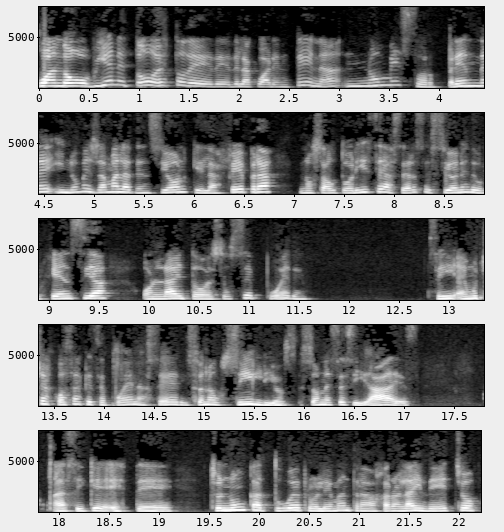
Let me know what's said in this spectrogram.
Cuando viene todo esto de, de, la cuarentena, no me sorprende y no me llama la atención que la FEPRA nos autorice a hacer sesiones de urgencia online, todo eso se puede. Sí, hay muchas cosas que se pueden hacer y son auxilios, son necesidades. Así que este, yo nunca tuve problema en trabajar online. De hecho,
